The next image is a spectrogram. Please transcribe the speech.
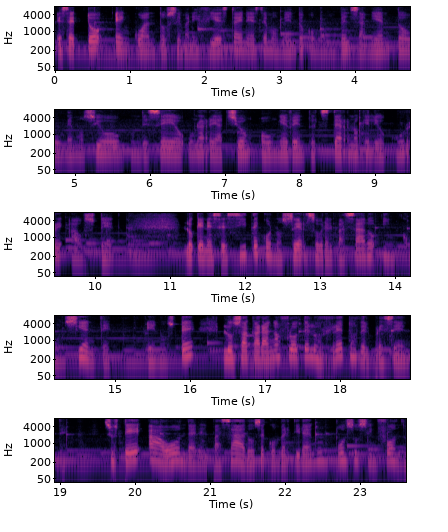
excepto en cuanto se manifiesta en ese momento como un pensamiento, una emoción, un deseo, una reacción o un evento externo que le ocurre a usted. Lo que necesite conocer sobre el pasado inconsciente en usted lo sacarán a flote los retos del presente. Si usted ahonda en el pasado, se convertirá en un pozo sin fondo.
